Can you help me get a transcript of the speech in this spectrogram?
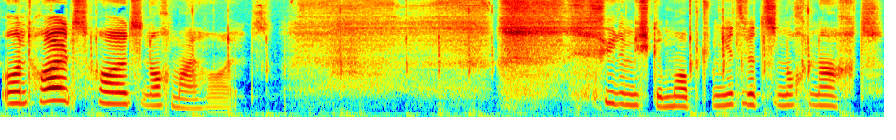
Und Holz, Holz, nochmal Holz. Ich fühle mich gemobbt. Und jetzt wird's noch Nacht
